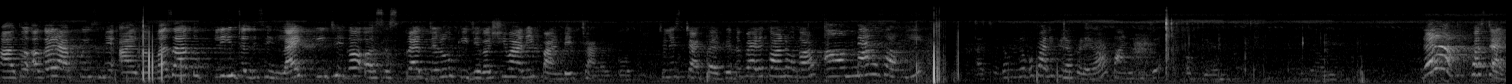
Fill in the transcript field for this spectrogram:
हाँ तो अगर आपको इसमें आएगा मज़ा तो प्लीज़ जल्दी से लाइक कीजिएगा और सब्सक्राइब ज़रूर कीजिएगा शिवानी पांडे चैनल को चलिए स्टार्ट करते हैं तो पहले कौन होगा मैं हंसाऊँगी अच्छा तो हम लोग को पानी पीना पड़ेगा पानी पीजिए okay first time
